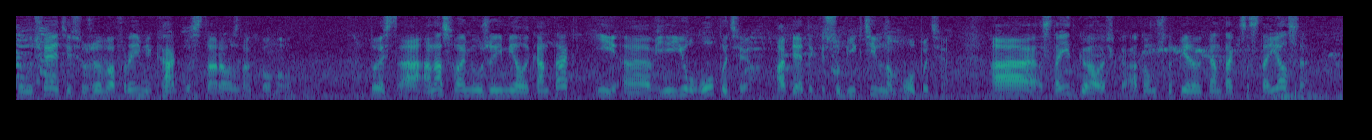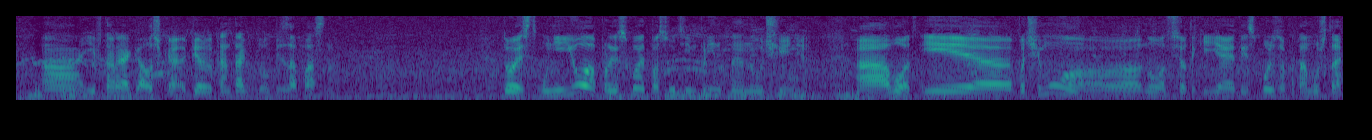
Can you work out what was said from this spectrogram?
получаетесь уже во фрейме как бы старого знакомого. То есть а, она с вами уже имела контакт, и а, в ее опыте, опять-таки субъективном опыте, а, стоит галочка о том, что первый контакт состоялся, и вторая галочка, первый контакт был безопасным. То есть у нее происходит, по сути, импринтное научение. А, вот, и э, почему, э, ну вот все-таки я это использую, потому что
